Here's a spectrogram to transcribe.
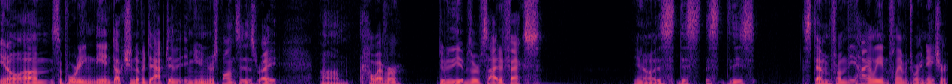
you know, um supporting the induction of adaptive immune responses, right? Um however, due to the observed side effects, you know, this this this these stem from the highly inflammatory nature.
